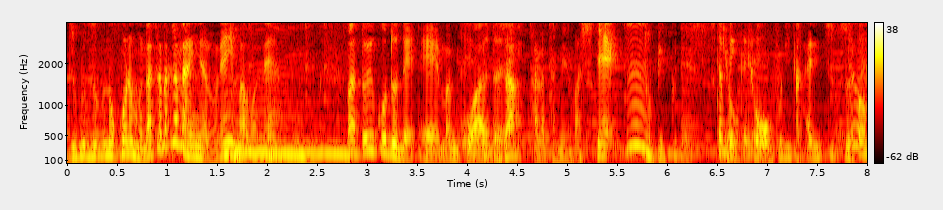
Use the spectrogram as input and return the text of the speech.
ズブズブのこれもなかなかないんやろうね今はね、うん。まあ、ということで、えー、まみこワールドさん改めまして、トピックです。トピックです。今日今日振り返りつつも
